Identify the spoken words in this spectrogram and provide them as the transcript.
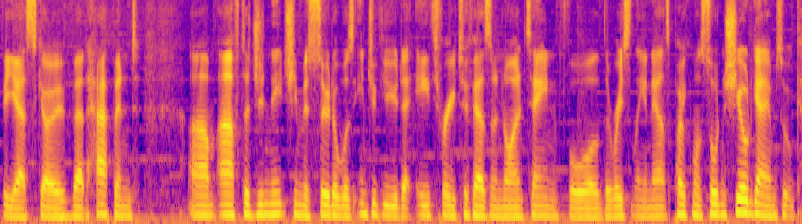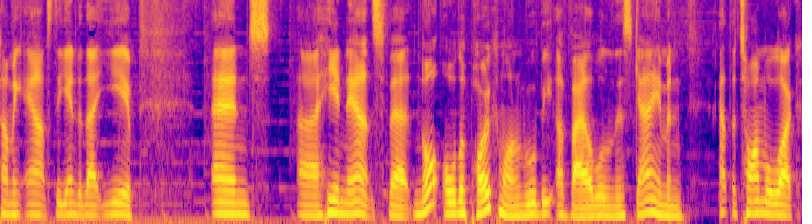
fiasco that happened um, after Junichi Masuda was interviewed at E3 2019 for the recently announced Pokemon Sword and Shield games that were coming out at the end of that year. And uh, he announced that not all the Pokemon will be available in this game. And at the time, we are like,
